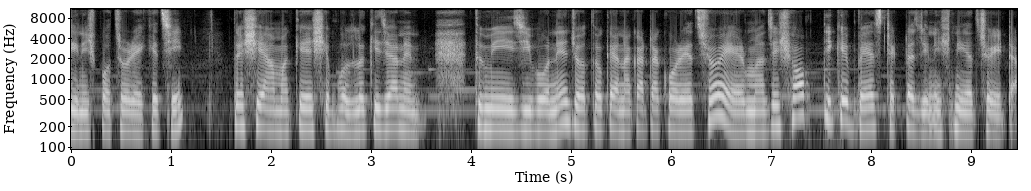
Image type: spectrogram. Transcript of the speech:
জিনিসপত্র রেখেছি। তো সে আমাকে এসে বলল, কি জানেন, তুমি এই জীবনে যত কেনাকাটা করেছ, এর মাঝে সব থেকে বেস্ট একটা জিনিস নিয়েছো এটা।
